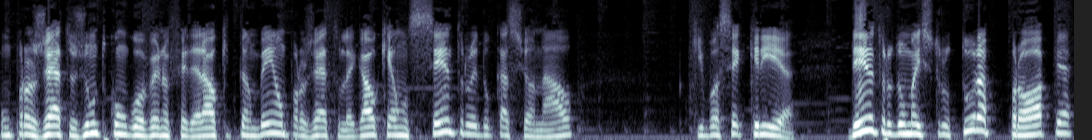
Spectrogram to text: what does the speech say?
um projeto junto com o governo federal que também é um projeto legal, que é um centro educacional que você cria dentro de uma estrutura própria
